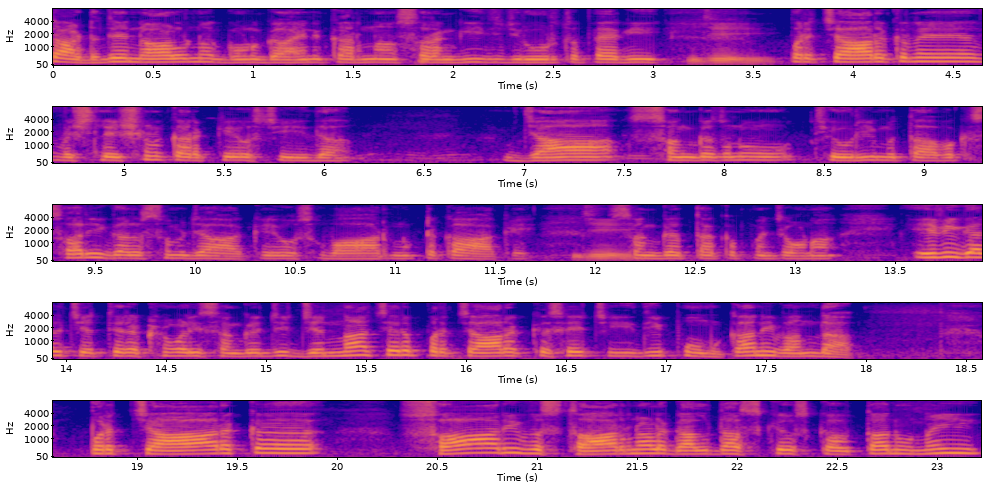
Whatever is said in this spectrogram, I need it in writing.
ਢੱਡ ਦੇ ਨਾਲ ਉਹਨਾਂ ਗੁਣ ਗਾਇਨ ਕਰਨਾ ਸਰੰਗੀ ਦੀ ਜ਼ਰੂਰਤ ਪੈ ਗਈ ਜੀ ਪ੍ਰਚਾਰਕ ਨੇ ਵਿਸ਼ਲੇਸ਼ਣ ਕਰਕੇ ਉਸ ਚੀਜ਼ ਦਾ ਜਾਂ ਸੰਗਤ ਨੂੰ ਥਿਉਰੀ ਮੁਤਾਬਕ ਸਾਰੀ ਗੱਲ ਸਮਝਾ ਕੇ ਉਸ ਵਾਰ ਨੂੰ ਟਿਕਾ ਕੇ। ਸੰਗਤ ਤੱਕ ਪਹੁੰਚਾਉਣਾ ਇਹ ਵੀ ਗੱਲ ਚੇਤੇ ਰੱਖਣ ਵਾਲੀ ਸੰਗਤ ਜੀ ਜਿੰਨਾ ਚਿਰ ਪ੍ਰਚਾਰਕ ਕਿਸੇ ਚੀਜ਼ ਦੀ ਭੂਮਿਕਾ ਨਹੀਂ ਬੰਦਾ ਪ੍ਰਚਾਰਕ ਸਾਰੀ ਵਿਸਥਾਰ ਨਾਲ ਗੱਲ ਦੱਸ ਕੇ ਉਸ ਕਵਿਤਾ ਨੂੰ ਨਹੀਂ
